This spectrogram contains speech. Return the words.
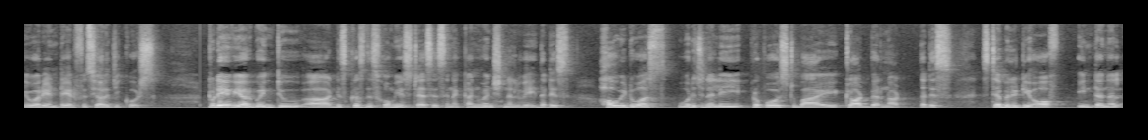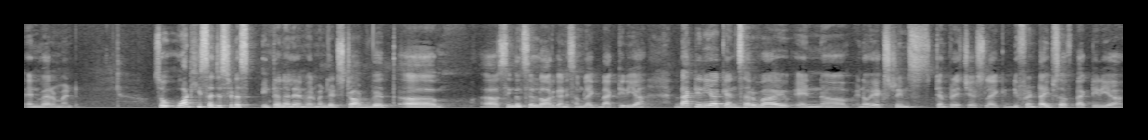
your entire physiology course. Today we are going to uh, discuss this homeostasis in a conventional way that is how it was originally proposed by Claude Bernard that is stability of internal environment. So, what he suggested as internal environment, let us start with uh, single cell organism like bacteria. Bacteria can survive in uh, you know extreme temperatures like different types of bacteria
